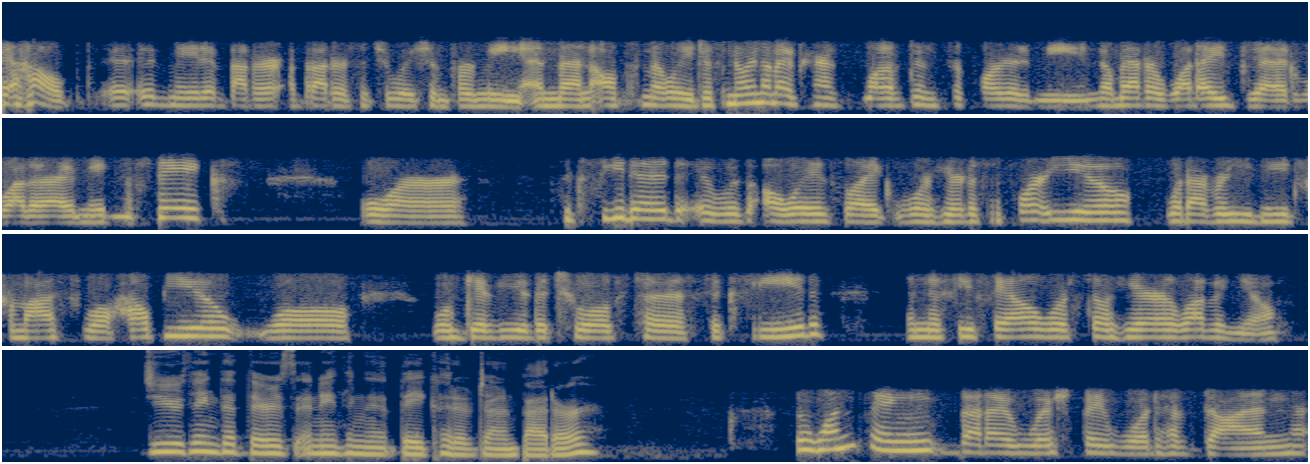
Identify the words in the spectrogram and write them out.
it helped. It, it made it better a better situation for me. And then ultimately, just knowing that my parents loved and supported me, no matter what I did, whether I made mistakes or succeeded, it was always like, "We're here to support you. Whatever you need from us, we'll help you. We'll we'll give you the tools to succeed. And if you fail, we're still here loving you." Do you think that there's anything that they could have done better? The one thing that I wish they would have done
